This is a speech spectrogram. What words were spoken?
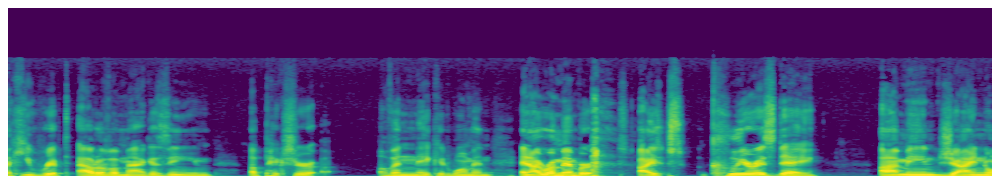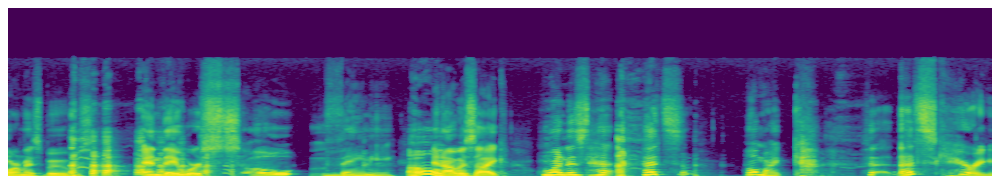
like he ripped out of a magazine a picture of a naked woman, and I remember, I clear as day. I mean, ginormous boobs, and they were so veiny. Oh. and I was like, "What is that? That's oh my god, that- that's scary."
